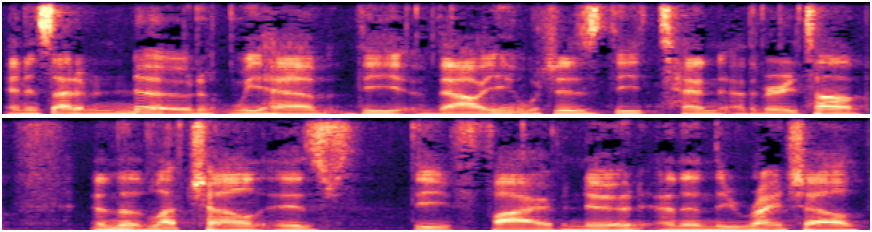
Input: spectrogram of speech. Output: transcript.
And inside of node, we have the value, which is the 10 at the very top, and the left child is the 5 node, and then the right child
